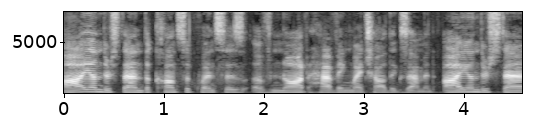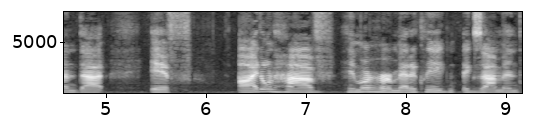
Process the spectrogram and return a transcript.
I understand the consequences of not having my child examined. I understand that if I don't have him or her medically examined,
